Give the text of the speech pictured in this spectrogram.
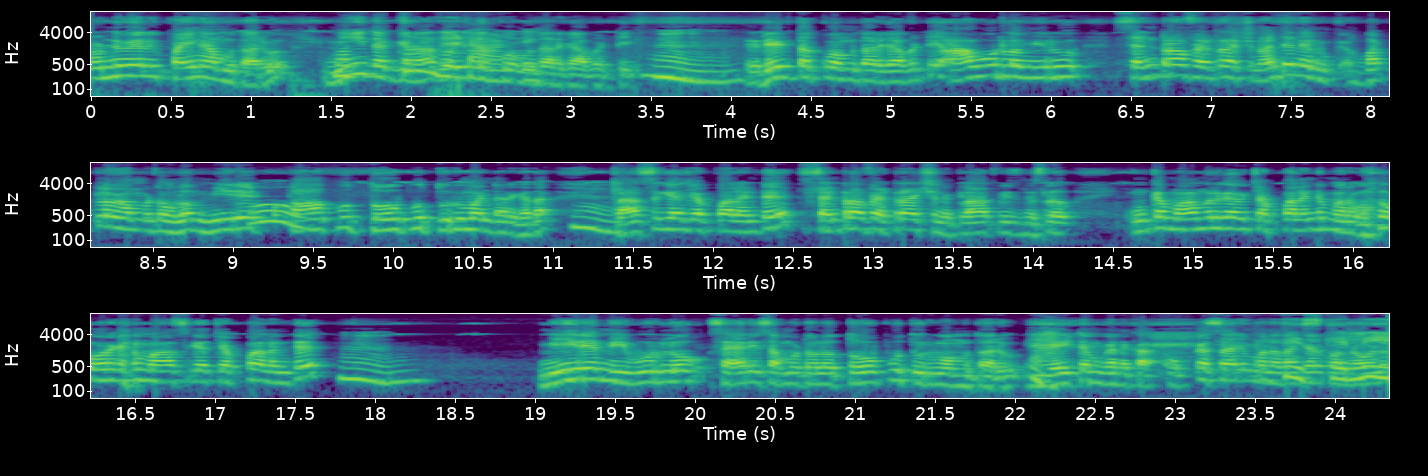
రెండు వేలు పైన అమ్ముతారు. మీ దగ్గర రేట్ తక్కువ అమ్ముతారు కాబట్టి. రేట్ తక్కువ అమ్ముతారు కాబట్టి ఆ ఊర్లో మీరు సెంటర్ ఆఫ్ అట్రాక్షన్ అంటే నేను బట్టలు అమ్మటంలో మీరే టాపు తోపు తురుము అంటారు కదా క్లాస్గా చెప్పాలంటే సెంటర్ ఆఫ్ అట్రాక్షన్ క్లాత్ బిజినెస్లో. ఇంకా మామూలుగా చెప్పాలంటే మనం ఓవర్గా మాస్గా చెప్పాలంటే. మీరే మీ ఊర్లో శారీస్ అమ్మటంలో తోపు తురుము అమ్ముతారు. ఈ ఐటమ్ గనక ఒక్కసారి మన తీసుకెళ్ళి ఈ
